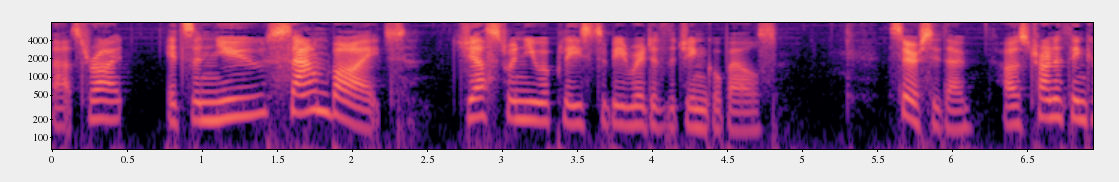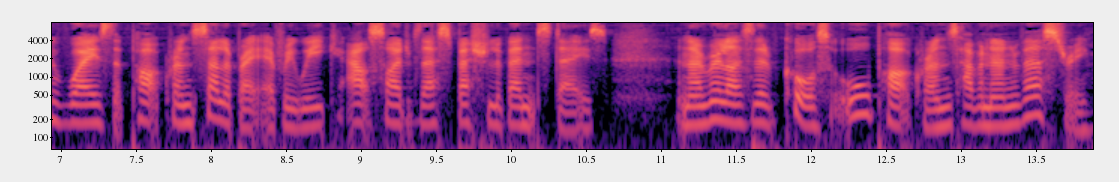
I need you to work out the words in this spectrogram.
That's right, it's a new soundbite just when you were pleased to be rid of the jingle bells. Seriously though, I was trying to think of ways that parkruns celebrate every week outside of their special events days, and I realised that of course all park runs have an anniversary.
